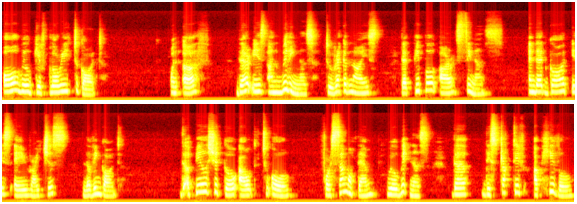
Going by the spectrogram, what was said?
all will give glory to God. On earth, there is unwillingness to recognize that people are sinners and that God is a righteous, loving God. The appeal should go out to all, for some of them will witness the destructive upheaval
